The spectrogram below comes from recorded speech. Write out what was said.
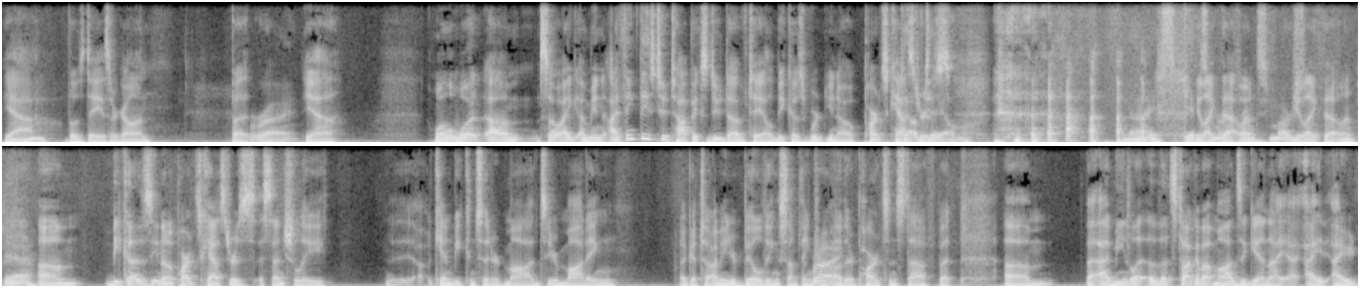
Yeah, those days are gone. But right. yeah. Well, what? Um, so I, I mean, I think these two topics do dovetail because we're, you know, parts casters. Nice. Gibson You like that one? Marshall. You like that one? Yeah. Um, because you know, parts casters essentially uh, can be considered mods. You're modding a guitar. I mean, you're building something from Right. other parts and stuff. But um, I mean, let, us talk about mods again. I I I,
